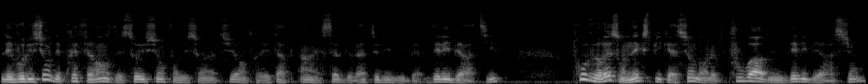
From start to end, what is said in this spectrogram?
l'évolution des préférences des solutions fondées sur nature entre l'étape 1 et celle de l'atelier délibératif trouverait son explication dans le pouvoir d'une délibération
